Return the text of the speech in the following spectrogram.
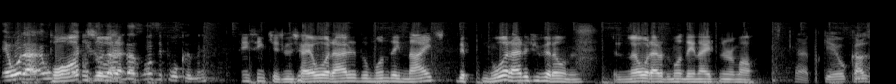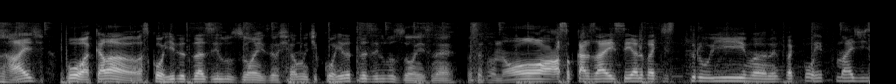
É o horário, é o- Pós horário horário. das 11 e poucas, né? Sem sentido. Ele já é o horário do Monday Night de- no horário de verão, né? Ele não é o horário do Monday Night normal. É, porque o caso Hyde, pô, aquela, as corridas das ilusões, eu chamo de corrida das ilusões, né? Você fala, nossa, o Carlos Hyde esse ano vai destruir, mano, ele vai correr por mais de,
